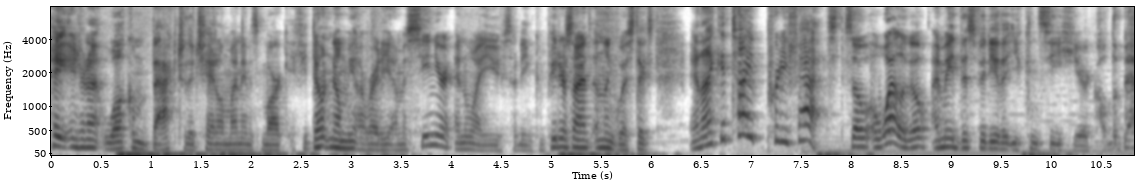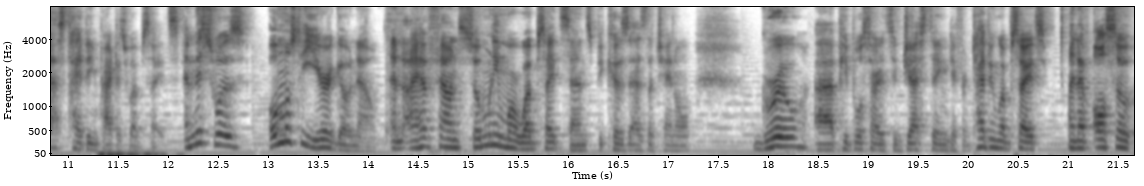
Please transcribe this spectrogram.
Hey internet, welcome back to the channel. My name is Mark. If you don't know me already, I'm a senior at NYU studying computer science and linguistics, and I can type pretty fast. So a while ago, I made this video that you can see here called the best typing practice websites. And this was almost a year ago now, and I have found so many more websites since because as the channel grew, uh, people started suggesting different typing websites, and I've also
